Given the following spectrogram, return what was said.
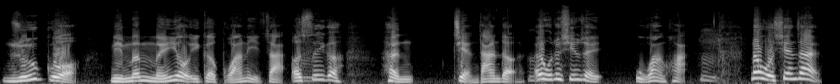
如果你们没有一个管理在，而是一个很简单的，哎，我就薪水五万块，嗯。那我现在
